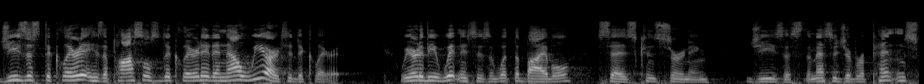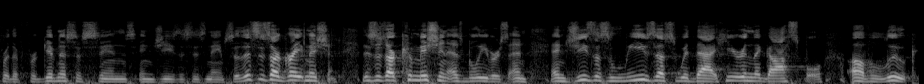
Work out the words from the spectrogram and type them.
Jesus declared it, his apostles declared it, and now we are to declare it. We are to be witnesses of what the Bible says concerning Jesus, the message of repentance for the forgiveness of sins in Jesus' name. So, this is our great mission. This is our commission as believers. And, and Jesus leaves us with that here in the Gospel of Luke.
